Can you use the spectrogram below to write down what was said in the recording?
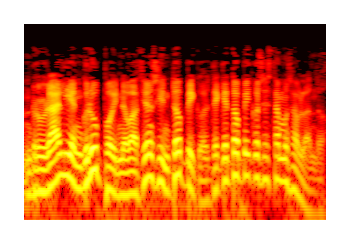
Rural y en grupo, innovación sin tópicos. ¿De qué tópicos estamos hablando?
